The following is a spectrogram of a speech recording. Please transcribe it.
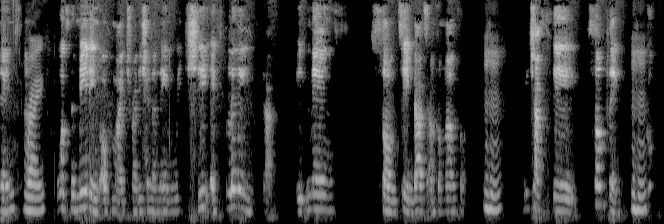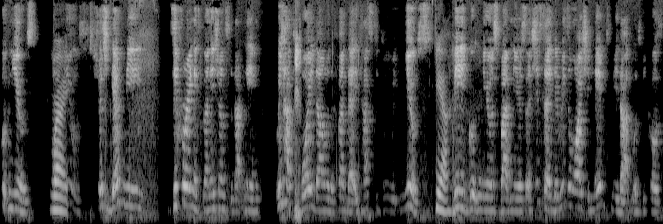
names? Right. What's the meaning of my traditional name? Which she explained that it means something. That's I'm from Anchor. Mm-hmm. Which has say something. Mm-hmm. Good, good news. Right. So she gave me different explanations to that name, which had to boil down with the fact that it has to do with news. Yeah. Be it good news, bad news. And she said the reason why she named me that was because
